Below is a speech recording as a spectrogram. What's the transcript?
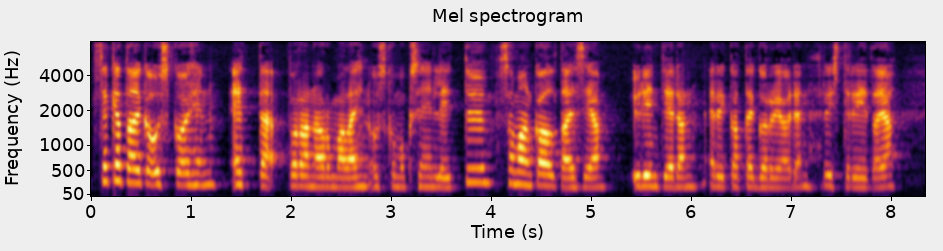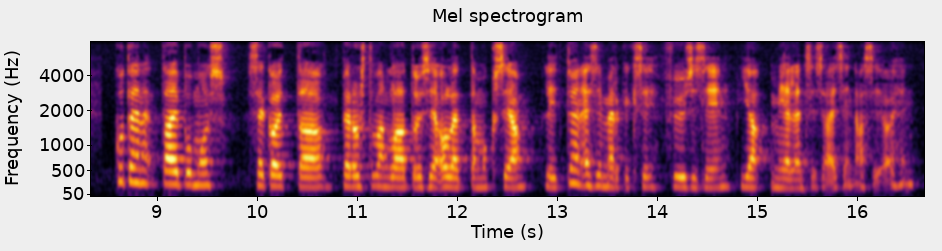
Sekä taikauskoihin että paranormaaleihin uskomuksiin liittyy samankaltaisia ydintiedon eri kategorioiden ristiriitoja, kuten taipumus sekoittaa perustavanlaatuisia olettamuksia liittyen esimerkiksi fyysisiin ja mielensisäisiin asioihin.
